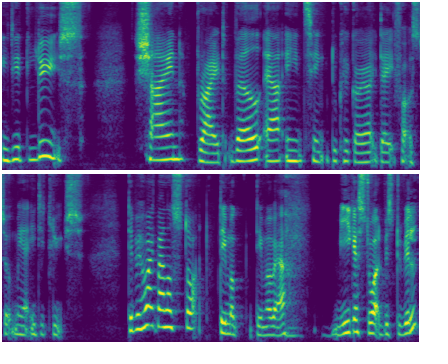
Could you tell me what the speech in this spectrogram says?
i dit lys? Shine bright. Hvad er en ting, du kan gøre i dag for at stå mere i dit lys? Det behøver ikke være noget stort. Det må, det må være mega stort, hvis du vil.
